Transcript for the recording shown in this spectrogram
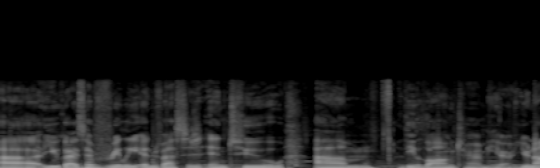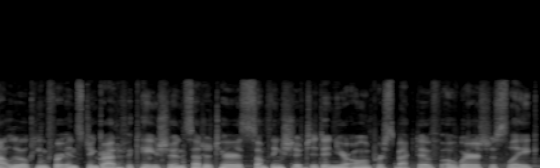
uh, you guys have really invested into um, the long term here. You're not looking for instant gratification, Sagittarius. Something shifted in your own perspective of where it's just like,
